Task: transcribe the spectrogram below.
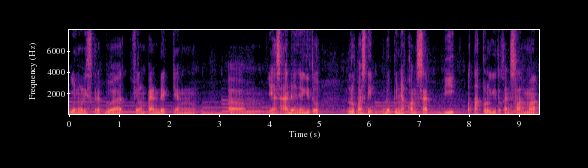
gue nulis skrip buat film pendek yang um, ya seadanya gitu lu pasti udah punya konsep di otak lu gitu kan. Selama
